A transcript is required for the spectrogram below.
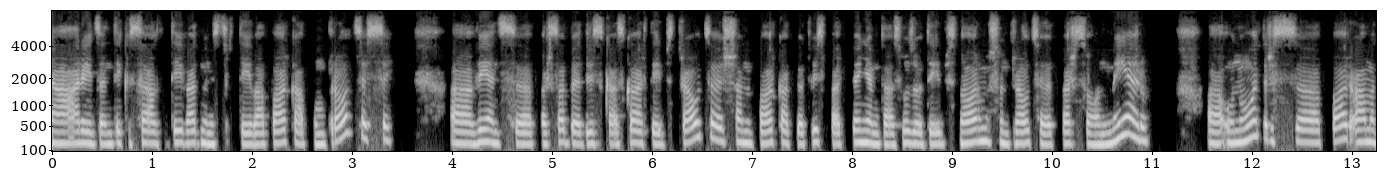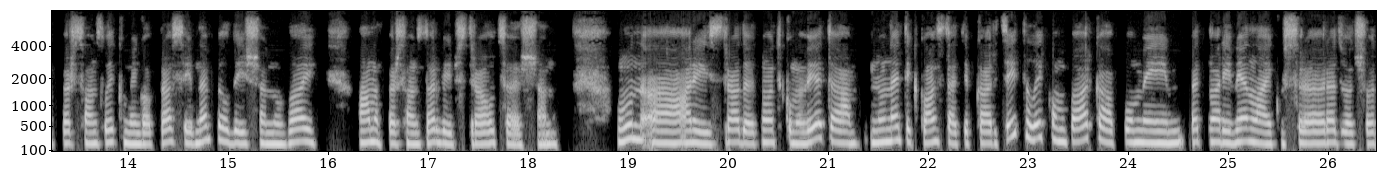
arī dzen tika sākti divi administratīvā pārkāpuma procesi. Viens par sabiedriskās kārtības traucēšanu, pārkāpjot vispār pieņemtās uzvedības normas un traucējot personu mieru, un otrs par amatpersonas likumīgo prasību nepildīšanu vai amatpersonas darbības traucēšanu. Un arī strādājot notikuma vietā, nu, netika konstatēti jebkādi citi likuma pārkāpumi, bet nu, arī vienlaikus redzot šo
